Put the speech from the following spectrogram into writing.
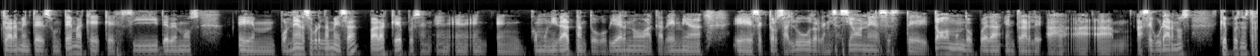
claramente es un tema que, que sí debemos eh, poner sobre la mesa para que pues en, en, en, comunidad, tanto gobierno, academia, eh, sector salud, organizaciones, este, todo mundo pueda entrarle a, a, asegurarnos que pues nuestra,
